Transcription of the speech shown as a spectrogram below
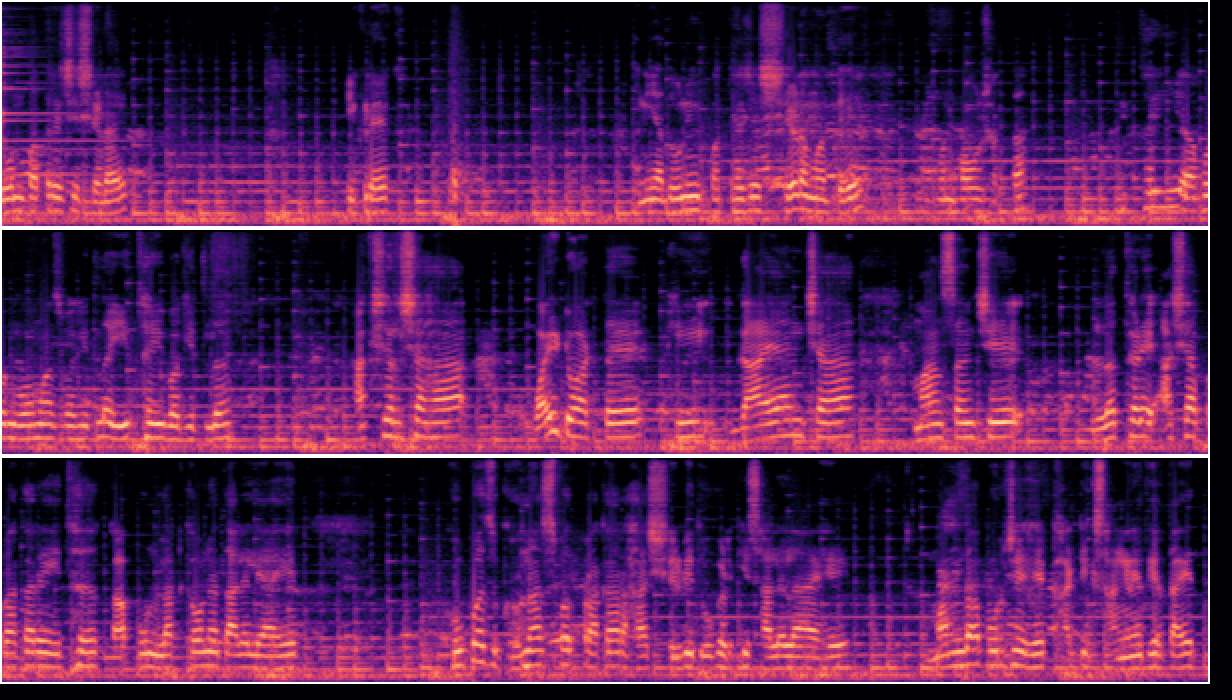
दोन पत्र्याचे शेड आहेत. इकडे एक. आणि या दोन्ही पत्र्याच्या शेडमध्ये आपण पाहू शकता इथंही आपण गोमास बघितलं इथंही बघितलं. अक्षरशः वाईट वाटतंय की गायांच्या माणसांचे लथडे अशा प्रकारे इथं कापून लटकवण्यात आलेले आहेत. खूपच घृणास्पद प्रकार हा शिर्डीत उघडकीस आलेला आहे. मंदापूरचे हे खाटीक सांगण्यात येत आहेत.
